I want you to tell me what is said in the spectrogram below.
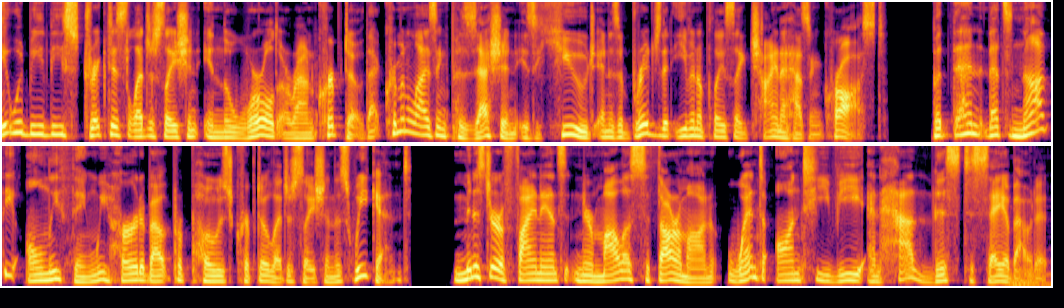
it would be the strictest legislation in the world around crypto. That criminalizing possession is huge and is a bridge that even a place like China hasn't crossed. But then that's not the only thing we heard about proposed crypto legislation this weekend. Minister of Finance Nirmala Sitharaman went on TV and had this to say about it.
